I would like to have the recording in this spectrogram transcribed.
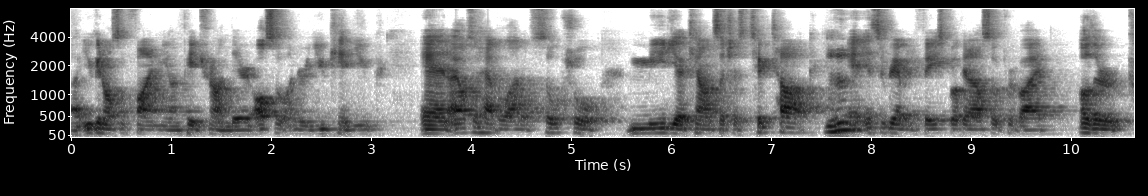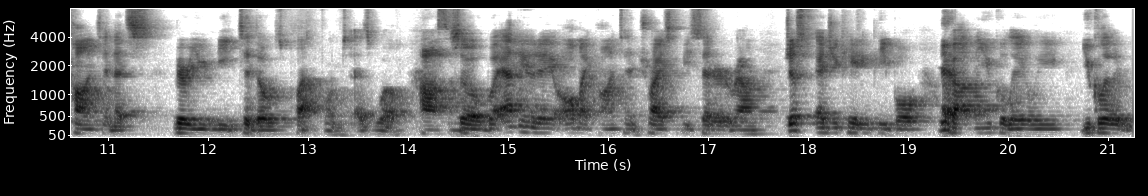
uh, you can also find me on Patreon there, also under You Can Uke. And I also have a lot of social media accounts such as TikTok Mhm. and Instagram and Facebook, and I also provide other content that's very unique to those platforms as well. Awesome. So, but at the end of the day, all my content tries to be centered around just educating people Yeah. about the ukulele, ukulele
